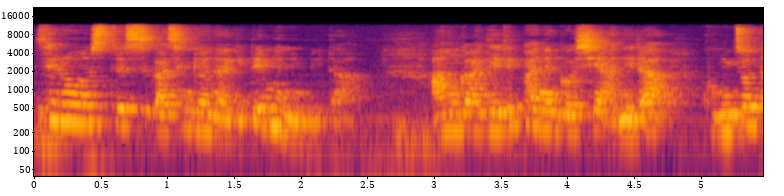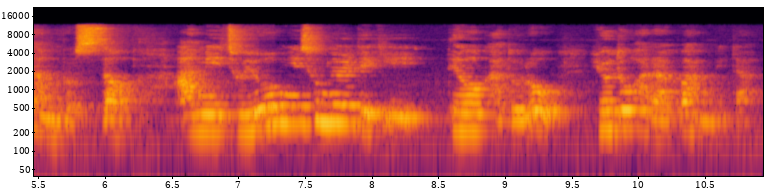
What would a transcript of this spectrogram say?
새로운 스트레스가 생겨나기 때문입니다. 암과 대립하는 것이 아니라 공존함으로써 암이 조용히 소멸되기 되어 가도록 유도하라고 합니다.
